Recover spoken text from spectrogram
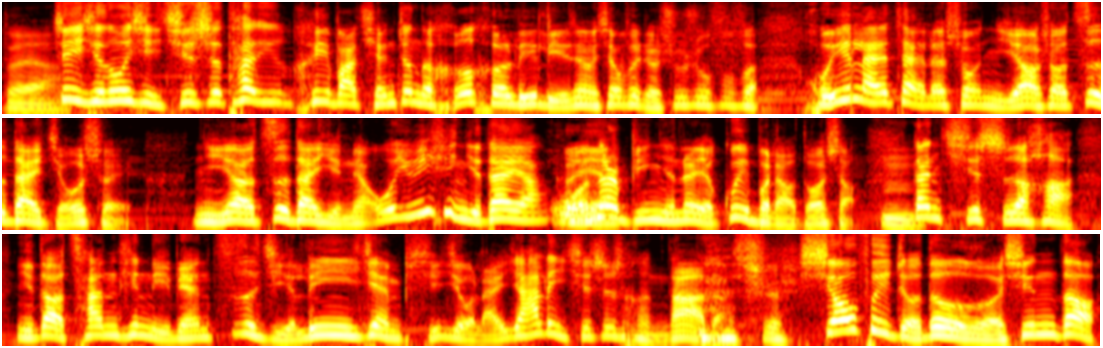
对啊，这些东西其实它可以把钱挣得合合理理，让消费者舒舒服服。回来再来说，你要说自带酒水，你要自带饮料，我允许你带呀，我那儿比你那儿也贵不了多少。嗯但其实哈，你到餐厅里边自己拎一件啤酒来，压力其实是很大的。是消费者都恶心到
